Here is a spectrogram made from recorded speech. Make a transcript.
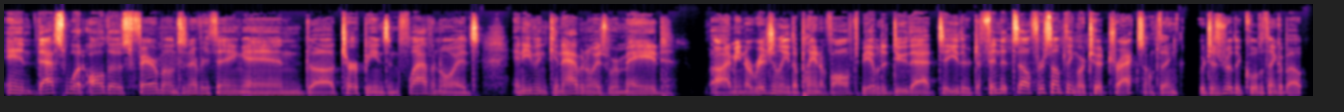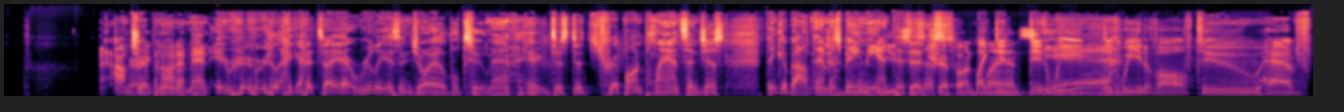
and that's what all those pheromones and everything, and uh, terpenes and flavonoids, and even cannabinoids were made. I mean, originally the plant evolved to be able to do that to either defend itself or something or to attract something, which is really cool to think about. I'm Very tripping on it, man. It really, I got to tell you, it really is enjoyable too, man. It, just to trip on plants and just think about them as being the You antithesis. said trip on Like, did, plants. did Yeah. weed did weed evolve to have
